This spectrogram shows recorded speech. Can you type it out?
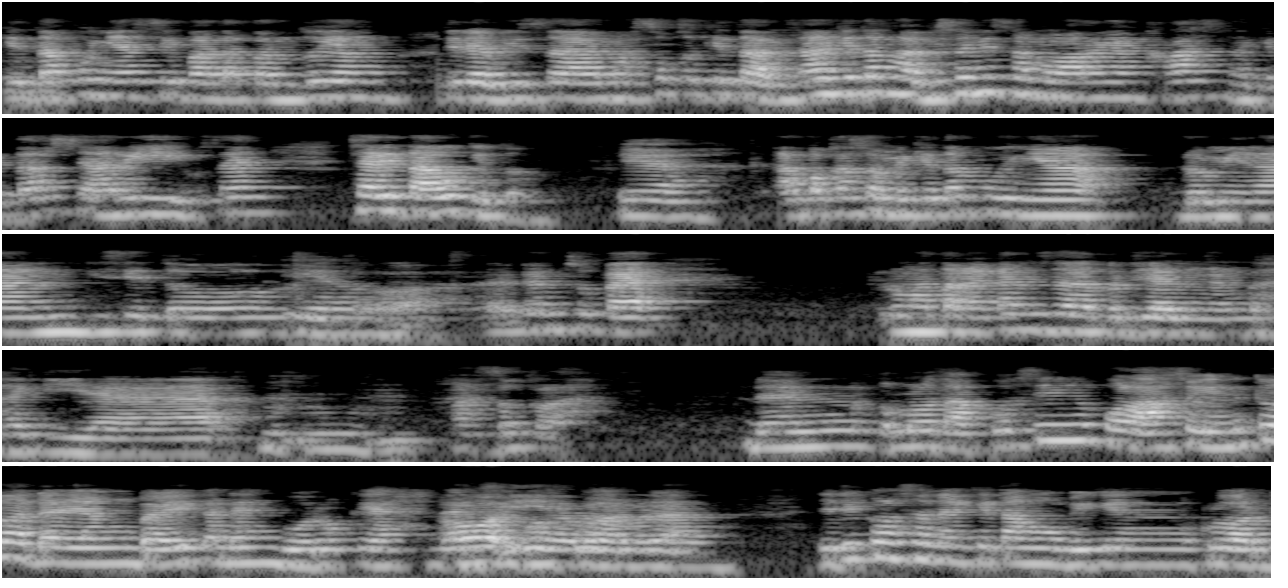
kita punya sifat tertentu yang tidak bisa masuk ke kita misalnya kita nggak bisa nih sama orang yang keras nah kita harus cari misalnya cari tahu gitu Iya. apakah suami kita punya dominan di situ Iya. gitu kan supaya rumah tangga kan bisa berjalan dengan bahagia Mm-mm. masuklah Dan menurut aku sih pola asuh ini tuh ada yang baik ada yang buruk ya dari oh iya keluarga. benar Jadi kalau seandainya kita mau bikin keluarga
